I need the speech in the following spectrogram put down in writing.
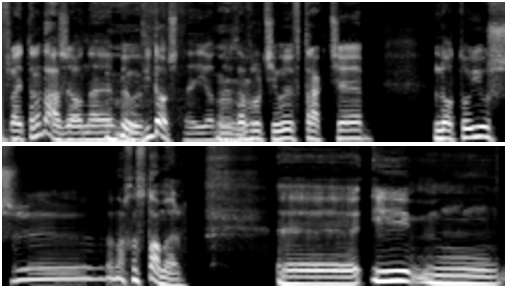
flight radarze one mm. były widoczne i one mm. zawróciły w trakcie lotu już y, no, na Hostomel. Y, I mm,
